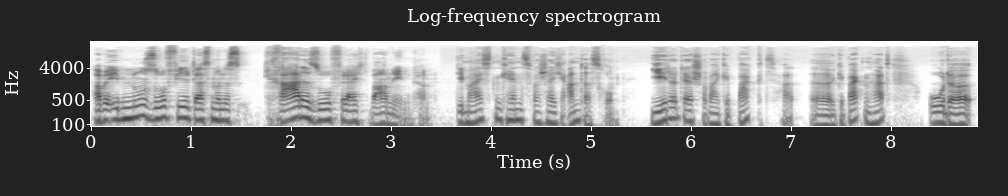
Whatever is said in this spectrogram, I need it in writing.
Aber eben nur so viel, dass man es gerade so vielleicht wahrnehmen kann. Die meisten kennen es wahrscheinlich andersrum. Jeder, der schon mal gebackt hat, äh, gebacken hat oder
